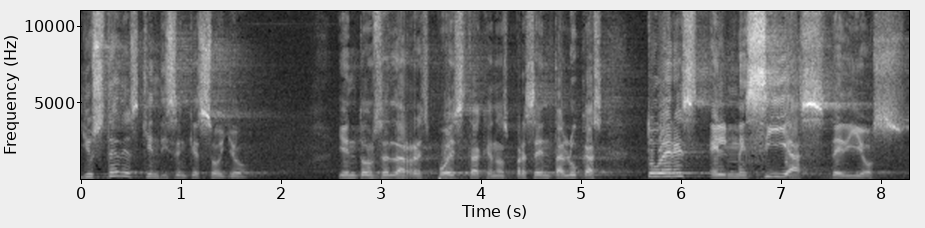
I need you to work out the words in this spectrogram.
¿Y ustedes quién dicen que soy yo? Y entonces la respuesta que nos presenta Lucas, tú eres el Mesías de Dios.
